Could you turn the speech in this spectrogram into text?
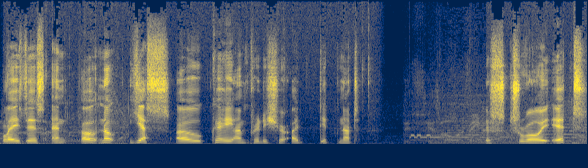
Place this and... Oh, no. Yes. Okay, I'm pretty sure I did not destroy it.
